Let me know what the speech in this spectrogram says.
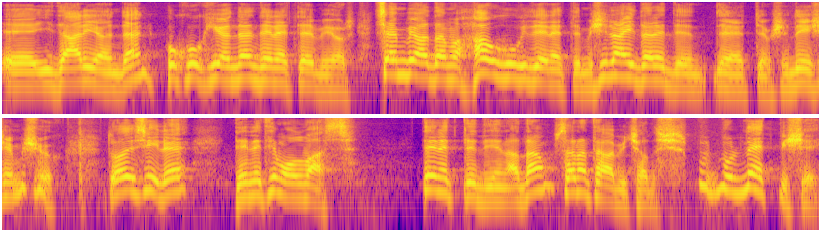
E, idari yönden, hukuki yönden denetlemiyor. Sen bir adamı ha hukuki denetlemişsin, ha idare de- denetlemişsin. Değişen bir şey yok. Dolayısıyla denetim olmaz. Denetlediğin adam sana tabi çalışır. Bu, bu net bir şey.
